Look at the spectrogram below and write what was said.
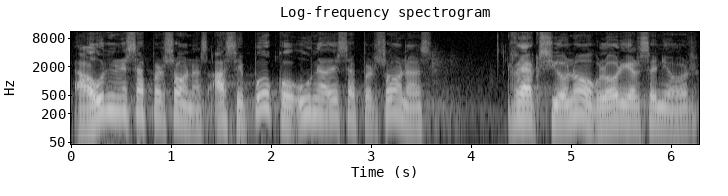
aún en esas personas. Hace poco una de esas personas reaccionó, gloria al Señor,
